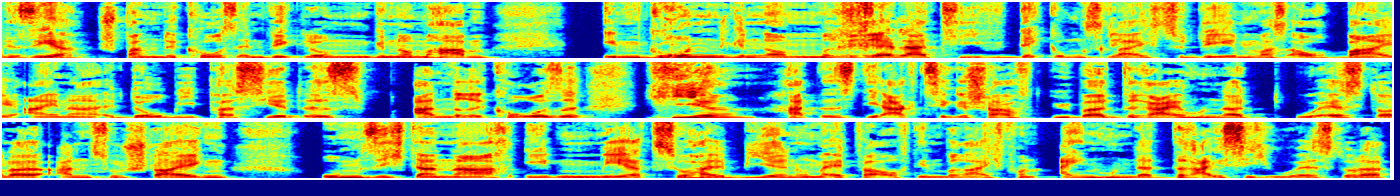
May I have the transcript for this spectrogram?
eine sehr spannende Kursentwicklung genommen haben. Im Grunde genommen relativ deckungsgleich zu dem, was auch bei einer Adobe passiert ist. Andere Kurse. Hier hat es die Aktie geschafft, über 300 US-Dollar anzusteigen, um sich danach eben mehr zu halbieren, um etwa auf den Bereich von 130 US-Dollar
